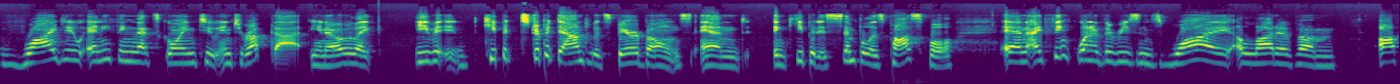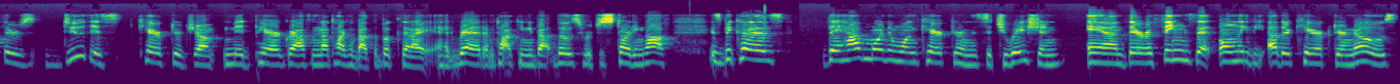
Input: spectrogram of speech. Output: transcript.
why do anything that's going to interrupt that you know like even keep it strip it down to its bare bones and and keep it as simple as possible. And i think one of the reasons why a lot of um, authors do this character jump mid paragraph i'm not talking about the book that i had read i'm talking about those who are just starting off is because they have more than one character in the situation and there are things that only the other character knows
